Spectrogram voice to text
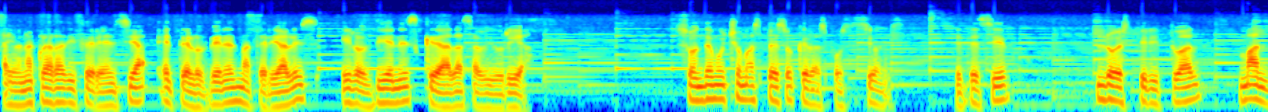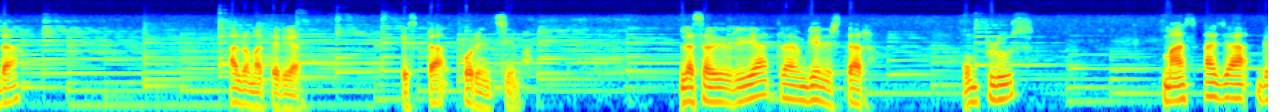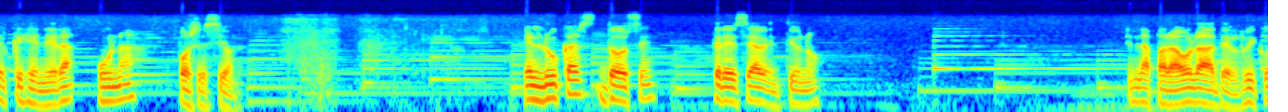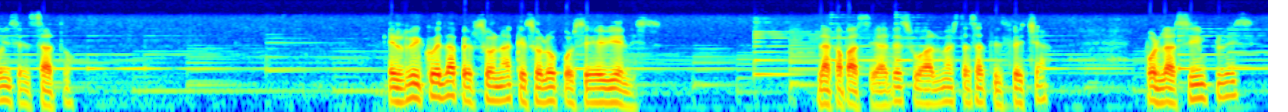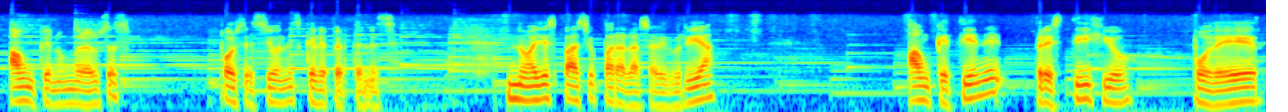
Hay una clara diferencia entre los bienes materiales y los bienes que da la sabiduría son de mucho más peso que las posesiones. Es decir, lo espiritual manda a lo material. Está por encima. La sabiduría trae un bienestar, un plus más allá del que genera una posesión. En Lucas 12, 13 a 21 en la parábola del rico insensato. El rico es la persona que solo posee bienes. La capacidad de su alma está satisfecha por las simples, aunque numerosas, posesiones que le pertenecen. No hay espacio para la sabiduría, aunque tiene prestigio, poder,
